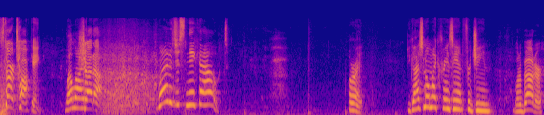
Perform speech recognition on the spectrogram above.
Start talking. Well, I. Shut up. Why did you sneak out? All right. Do you guys know my crazy aunt for Jean? What about her?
